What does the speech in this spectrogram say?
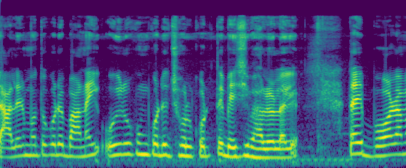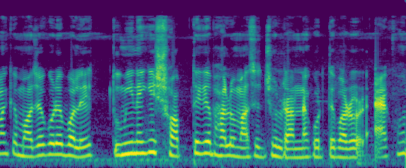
ডালের মতো করে বানাই, ওই রকম করে ঝোল করতে বেশি ভালো লাগে। তাই বর আমাকে মজা করে বলে, তুমি নাকি সব থেকে ভালো মাছের ঝোল রান্না করতে পারো। এখন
